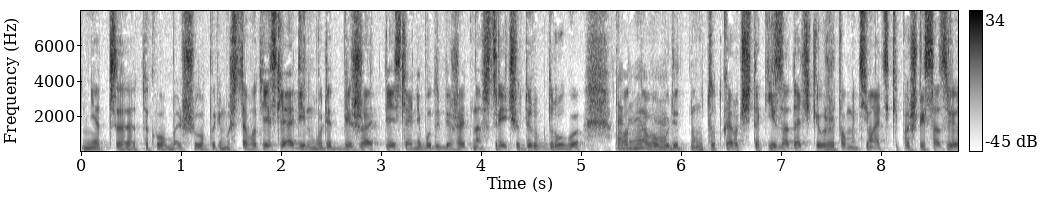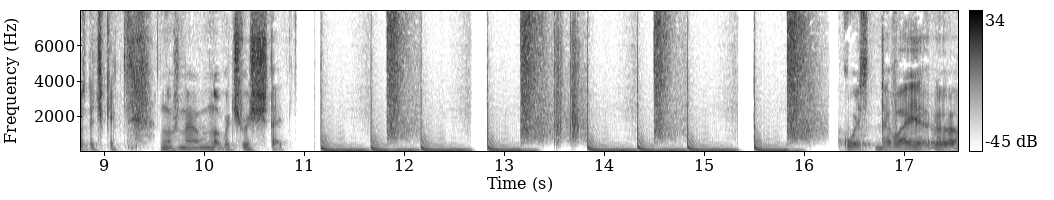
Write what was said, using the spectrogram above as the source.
нет э, такого большого преимущества. Вот если один будет бежать, если они будут бежать навстречу друг другу, Тогда у одного да. будет... Ну, тут, короче, такие задачки уже по математике пошли со звездочки. Нужно много чего считать. Кость, давай э,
